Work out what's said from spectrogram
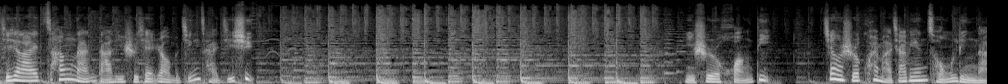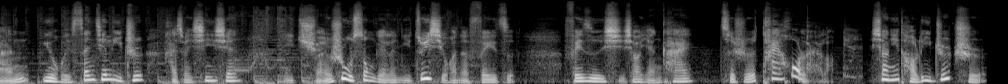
接下来苍南答题时间，让我们精彩继续。你是皇帝，将士快马加鞭从岭南运回三斤荔枝，还算新鲜。你全数送给了你最喜欢的妃子，妃子喜笑颜开。此时太后来了，向你讨荔枝吃，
